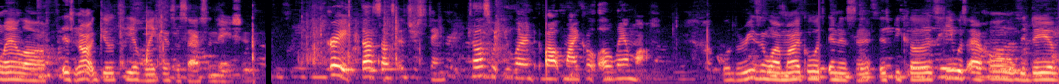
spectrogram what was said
Olanloff is not guilty of Lincoln's assassination. Great, that sounds interesting. Tell us what you learned about Michael Olanloff. Well, the reason why Michael is innocent is because he was at home the day of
